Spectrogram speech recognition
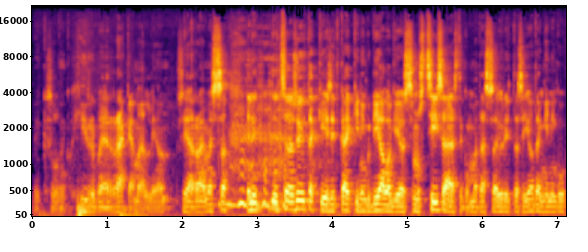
mikä sulla on niin hirveä räkämälli on sieraimessa. Ja nyt, nyt se olisi yhtäkkiä sit kaikki niin kuin dialogi olisi semmoista sisäistä, kun mä tässä yrittäisin jotenkin niin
